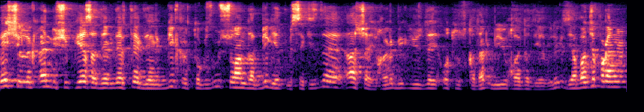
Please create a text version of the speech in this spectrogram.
5 yıllık en düşük piyasa değeri defter değeri 1.49'muş. Şu anda 1.78'de aşağı yukarı bir %30 kadar bir yukarıda diyebiliriz. Yabancı paranın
